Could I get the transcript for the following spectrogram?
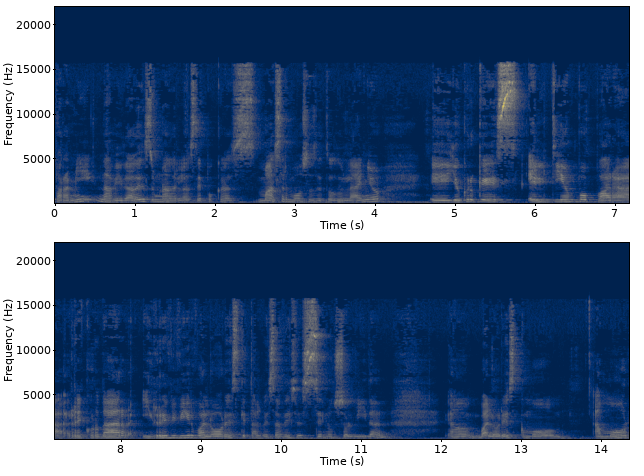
Para mí Navidad es una de las épocas más hermosas de todo el año. Eh, yo creo que es el tiempo para recordar y revivir valores que tal vez a veces se nos olvidan. Ah, valores como amor,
